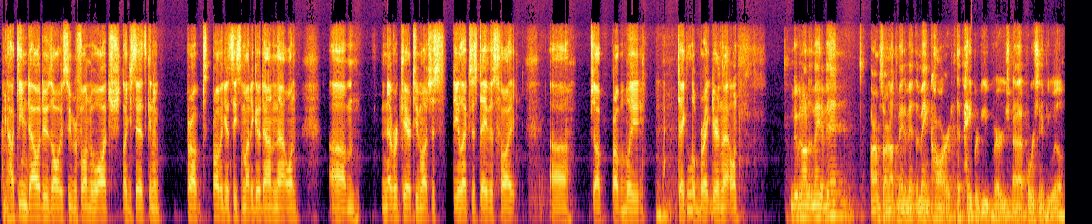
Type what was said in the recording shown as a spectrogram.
Hakeem Dawodu is always super fun to watch. Like you said, it's gonna prob- probably gonna see somebody go down in that one. Um, never care too much to see Alexis Davis fight, uh, so I'll probably take a little break during that one. Moving on to the main event, or I'm sorry, not the main event, the main card, the pay per view version uh, portion, if you will.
